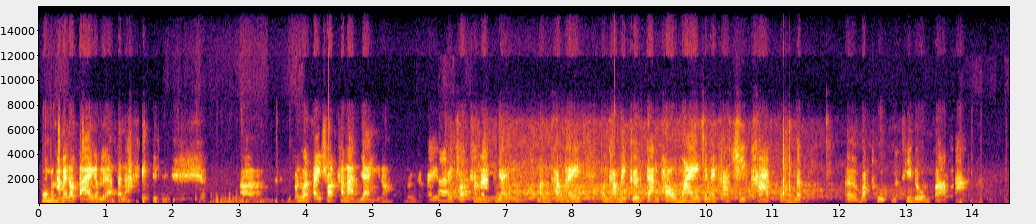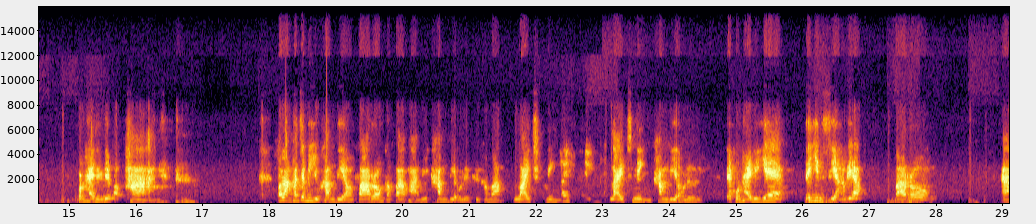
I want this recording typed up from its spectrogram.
โอ้มันทำให้เราตายกันเลยอันตรายอ่ามันเหมือนไฟช็อตขนาดใหญ่เนาะมันไฟไฟช็อตขนาดใหญ่ มันทำให้มันทำให้เกิดการเผาไหม้ใช่ไหมคะ ฉีกขาดของแบบเอ่อวัตถุที่โดนฟ้าผ่า คนไทยถึงเรียกว่าผ่าไงฝรั่งเขาจะมีอยู่คำเดียว ฟ้าร้องกับฟ้าผ่านี่คำเดียวเลยคือคำว่า lightning ไอ้สิ่ง lightning คำเดียวเลย แต่คนไทยนี่แยก ได้ยินเสียงเรียกฟ้าร้อง อ่า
